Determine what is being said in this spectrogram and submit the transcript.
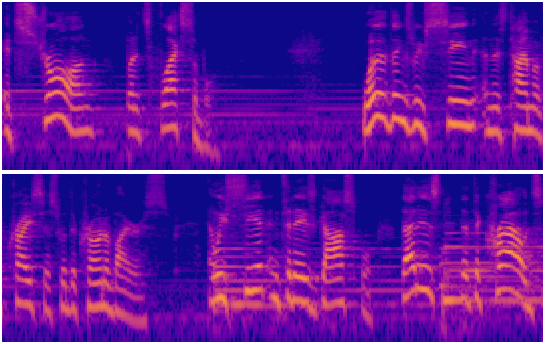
it's strong, but it's flexible. One of the things we've seen in this time of crisis with the coronavirus, and we see it in today's gospel, that is, that the crowds,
